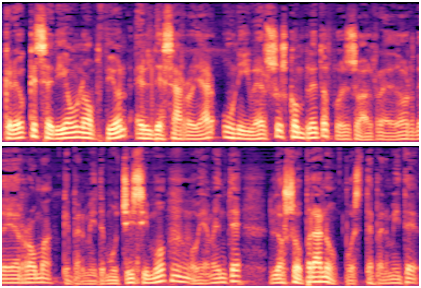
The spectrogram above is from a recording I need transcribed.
creo que sería una opción el desarrollar universos completos, pues eso, alrededor de Roma, que permite muchísimo, obviamente. Los Soprano, pues te permite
